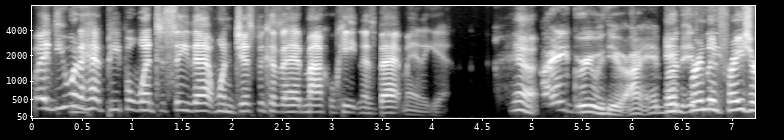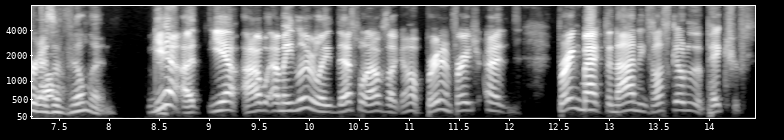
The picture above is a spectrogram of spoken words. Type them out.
But you would have had people went to see that one just because it had Michael Keaton as Batman again. Yeah, I agree with you. I but and Brendan Fraser as uh, a villain. Yeah, I, yeah. I, I mean, literally, that's what I was like. Oh, Brendan Fraser, I, bring back the '90s. Let's go to the pictures.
